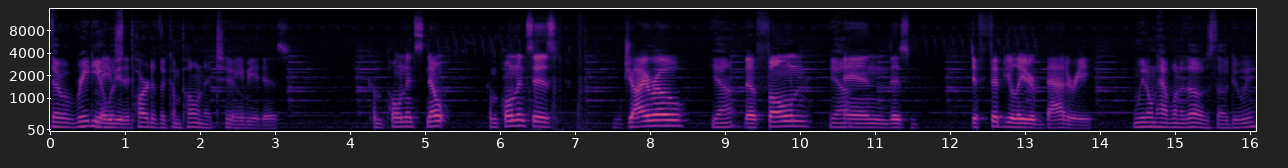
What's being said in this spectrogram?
the radio Maybe was the- part of the component too. Maybe it is. Components. Nope. Components is gyro, Yeah. the phone, Yeah. and this defibrillator battery. we don't have one of those though, do we?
